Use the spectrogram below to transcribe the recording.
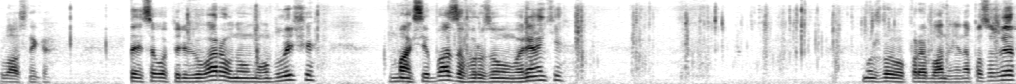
власника. Це Opel Vivaro в новому обличчі. Максі база в грузовому варіанті. Можливо, переобладнання на пасажир.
